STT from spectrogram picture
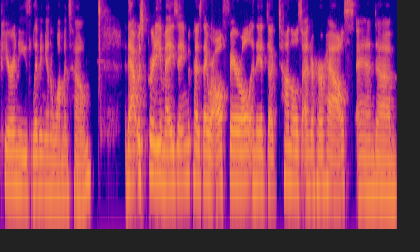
Pyrenees living in a woman's home. That was pretty amazing because they were all feral and they had dug tunnels under her house. And, um,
